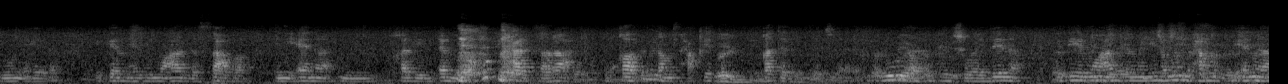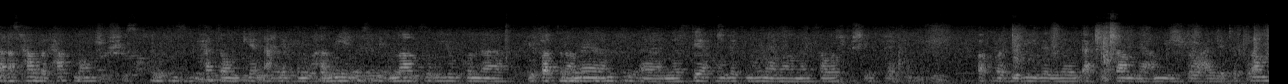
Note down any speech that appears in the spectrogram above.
اليومي هذا. كان هذه المعادلة الصعبة اني أنا نخلي الأمن في حالة صراع مقابل طمس حقيقة قتل شهدائنا هذه المعادلة ما هيش تتحقق لأن أصحاب الحق ما همش حتى وإن كان أحنا كمحامين ناظروا يمكن في فترة ما نرتاحوا لكن هنا ما نتصورش باش يرتاحوا اكبر دليل الإعتصام اللي عاملين عائلة ترامب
